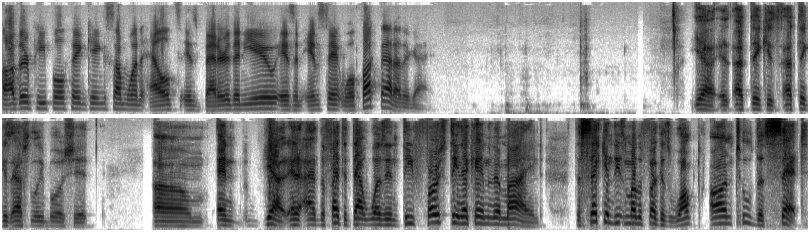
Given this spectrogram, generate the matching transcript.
other people thinking someone else is better than you is an instant. Well, fuck that other guy. Yeah, I think it's I think it's absolutely bullshit. Um, and yeah, and I, the fact that that wasn't the first thing that came to their mind, the second these motherfuckers walked onto the set,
